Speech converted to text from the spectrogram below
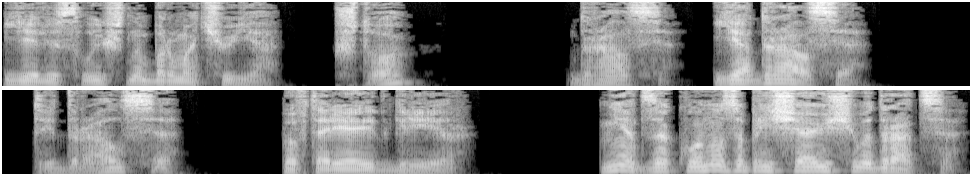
Еле слышно бормочу я. Что? Дрался. Я дрался. Ты дрался? Повторяет Гриер. Нет закона, запрещающего драться.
